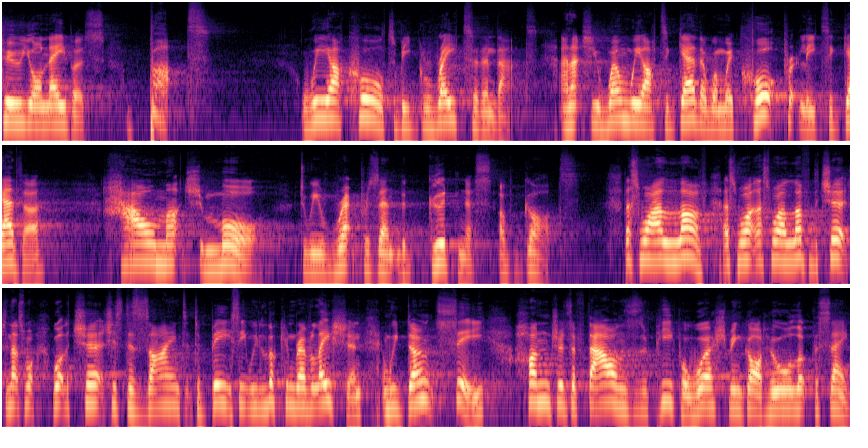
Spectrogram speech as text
to your neighbors. But we are called to be greater than that. And actually, when we are together, when we're corporately together, how much more do we represent the goodness of God? That's why I love, that's why, that's why I love the church, and that's what, what the church is designed to be. See, we look in Revelation and we don't see hundreds of thousands of people worshiping God who all look the same.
